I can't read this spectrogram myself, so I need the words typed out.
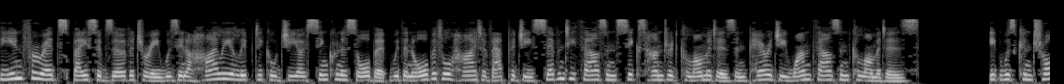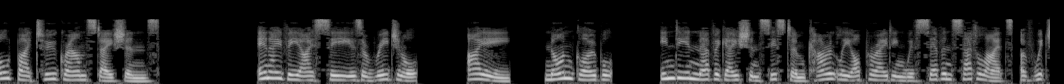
The Infrared Space Observatory was in a highly elliptical geosynchronous orbit with an orbital height of apogee 70,600 km and perigee 1,000 km. It was controlled by two ground stations. NAVIC is a regional—i.e. non-global Indian navigation system currently operating with seven satellites, of which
